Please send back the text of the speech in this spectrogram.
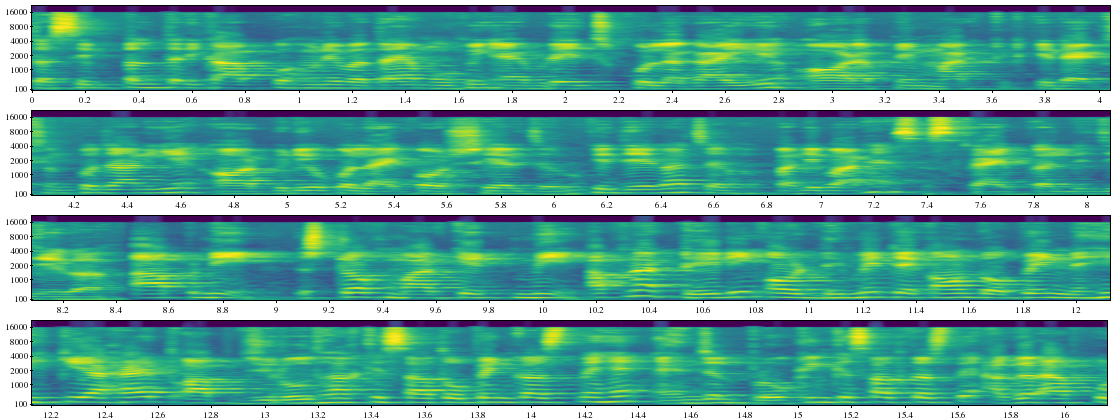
तो सिंपल तरीका आपको हमने बताया मूविंग एवरेज को लगाइए और अपने मार्केट के डायरेक्शन को जानिए और वीडियो को लाइक और शेयर ज़रूर कीजिएगा। चाहे पहली बार है सब्सक्राइब कर लीजिएगा। आपने स्टॉक मार्केट में अपना ट्रेडिंग और डिमेट अकाउंट ओपन नहीं किया है तो आप जीरोधा के साथ ओपन कर सकते हैं एंजल ब्रोकिंग के साथ कर सकते हैं। अगर आपको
